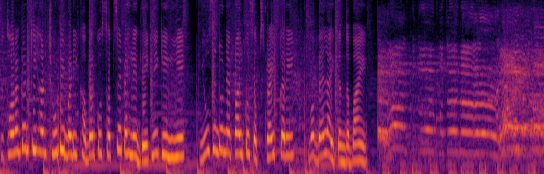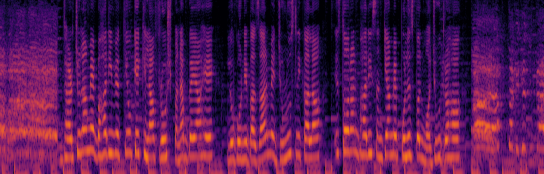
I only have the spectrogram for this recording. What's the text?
पिथौरागढ़ की हर छोटी बड़ी खबर को सबसे पहले देखने के लिए न्यूज़ इंडो नेपाल को सब्सक्राइब करें व बेल आइकन दबाएँ। धारचूला में बाहरी व्यक्तियों के खिलाफ रोष पनप गया है। लोगों ने बाज़ार में जुलूस निकाला। इस दौरान भारी संख्या में पुलिस बल मौजूद रहा। अब तक जिसका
